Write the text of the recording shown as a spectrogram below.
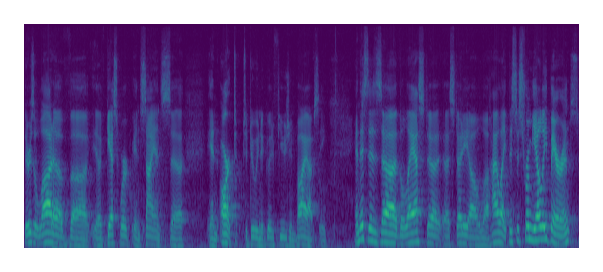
There's a lot of uh, guesswork in science uh, and art to doing a good fusion biopsy. And this is uh, the last uh, uh study I'll uh, highlight. This is from Jelle Barentsz,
